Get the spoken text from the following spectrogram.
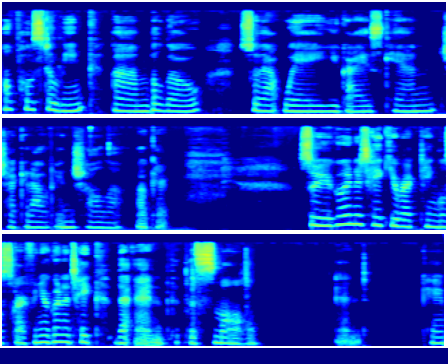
I'll post a link um, below so that way you guys can check it out, inshallah. Okay. So you're going to take your rectangle scarf and you're going to take the end, the small end. Okay.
